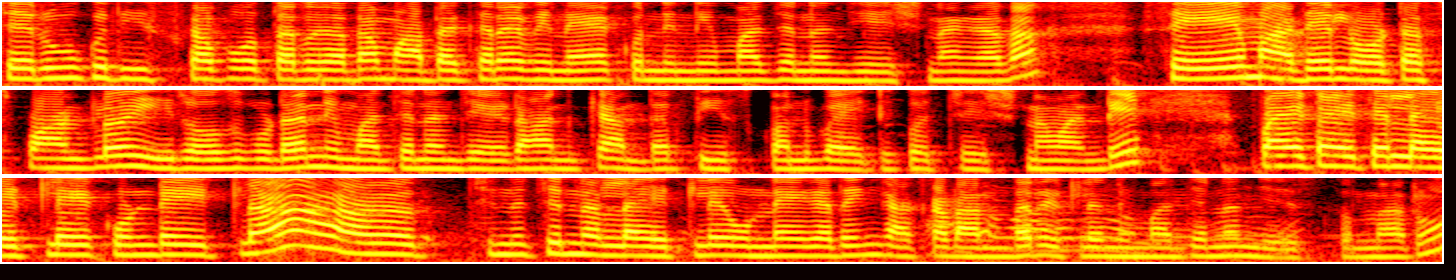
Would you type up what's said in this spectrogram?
చెరువుకు తీసుకుపోతారు కదా మా దగ్గర వినాయకుడిని నిమజ్జనం చేసినాం కదా. సేమ్ అదే లోటస్ పాండ్లో ఈరోజు కూడా నిమజ్జనం చేయడానికి అందరు తీసుకొని బయటకు వచ్చేసినామండి. బయట అయితే లైట్ లేకుండే ఇట్లా చిన్న చిన్న లైట్లే ఉన్నాయి కదా ఇంకా అక్కడ అందరు ఇట్లా నిమజ్జనం చేస్తున్నారు.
